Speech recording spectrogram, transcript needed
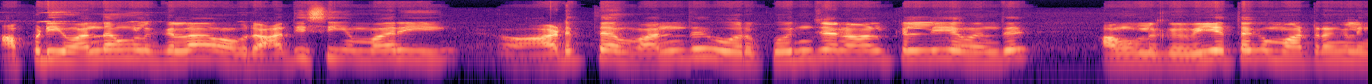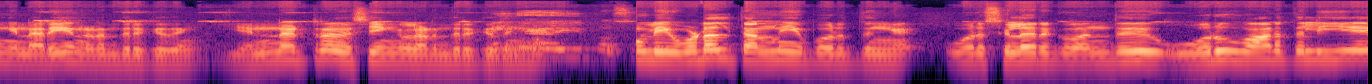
அப்படி வந்தவங்களுக்கெல்லாம் ஒரு அதிசயம் மாதிரி அடுத்த வந்து ஒரு கொஞ்ச நாட்கள்லேயே வந்து அவங்களுக்கு வியத்தக்க மாற்றங்கள் இங்கே நிறைய நடந்திருக்குதுங்க. எண்ணற்ற விஷயங்கள் நடந்திருக்குதுங்க. உங்களுடைய உடல் தன்மையை பொறுத்துங்க. ஒரு சிலருக்கு வந்து ஒரு வாரத்திலேயே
